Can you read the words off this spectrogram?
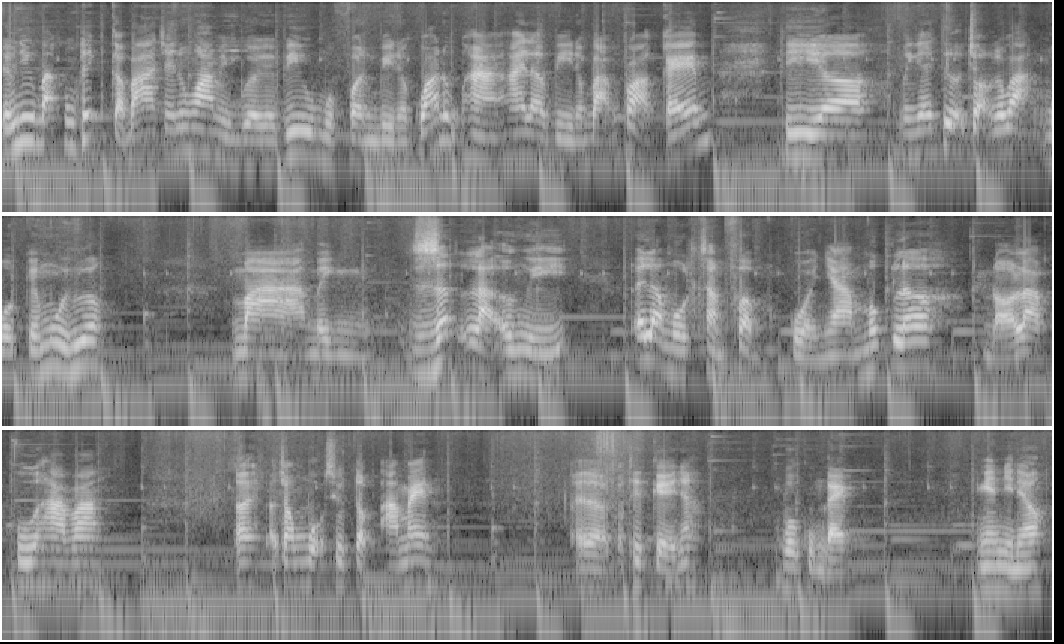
Nếu như bạn không thích cả ba chai nước hoa mình vừa review một phần vì nó quá đụng hàng hay là vì nó bám quả kém thì uh, mình sẽ lựa chọn các bạn một cái mùi hương mà mình rất là ưng ý. Đây là một sản phẩm của nhà Mugler đó là Pu Havan. Đây ở trong bộ sưu tập Amen. Đây là có thiết kế nhá vô cùng đẹp anh em nhìn thấy không?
